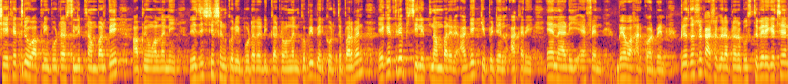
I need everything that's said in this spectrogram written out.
সেক্ষেত্রেও আপনি ভোটার স্লিপ নাম্বার দিয়ে আপনি অনলাইনে রেজিস্ট্রেশন করে voter ID card online copy বের করতে পারবেন। এক্ষেত্রে স্লিপ নাম্বারের আগে ক্যাপিটাল আকারে এনআরডি এফএন ব্যবহার করবেন। প্রিয় দর্শক, আশা করি আপনারা বুঝতে পেরে গেছেন।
